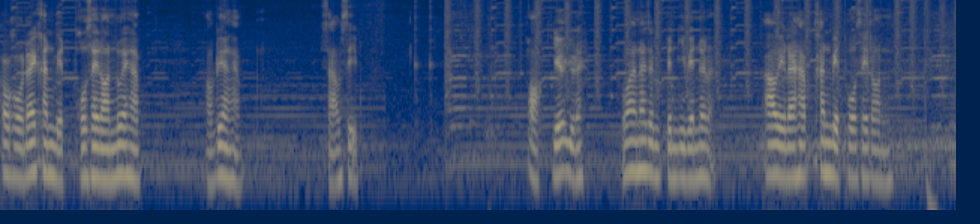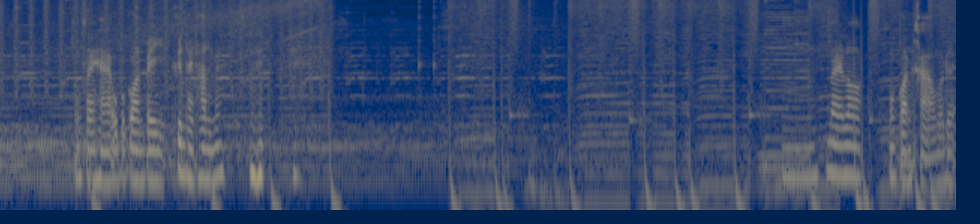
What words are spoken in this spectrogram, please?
โอ้โห ได้คันเบ็ดโพไซดอนด้วยครับ เอาเรื่องครับ 30 ออกเยอะอยู่นะเพราะว่าน่าจะเป็นอีเวนต์ด้วยแหละ เอาอีกแล้วครับ คันเบ็ดโพไซดอนสงสัยหาอุปกรณ์ไปขึ้นไททันมั้งอืมได้ลอกมังกรขาวมาด้วย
